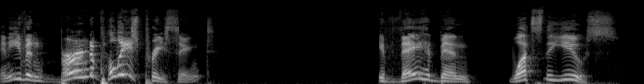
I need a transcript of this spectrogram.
and even burned a police precinct, if they had been, what's the use?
